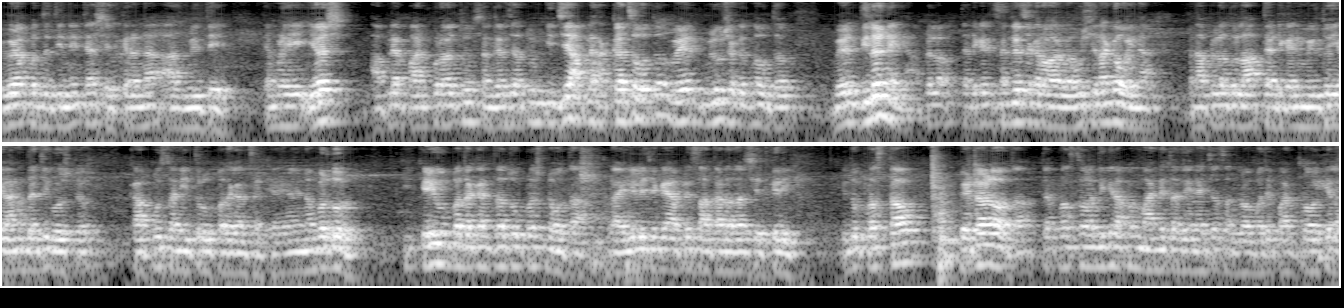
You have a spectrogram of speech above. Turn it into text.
वेगळ्या पद्धतीने त्या शेतकऱ्यांना आज मिळते. त्यामुळे हे यश आपल्या पाठपुराव्यातून संघर्षातून की जे आपल्या हक्काचं होतं वेळ मिळू शकत नव्हतं वेळ दिलं नाही. आपल्याला त्या ठिकाणी संघर्ष करावा लागला. उशिरा का होईना पण आपल्याला तो लाभ त्या ठिकाणी मिळतो ही आनंदाची गोष्ट कापूस आणि इतर उत्पादकांसाठी आहे. आणि नंबर दोन की केळी उत्पादकांचा जो प्रश्न होता राहिलेले जे काही आपले सात आठ हजार शेतकरी की जो प्रस्ताव फेटाळला होता त्या प्रस्तावाला देखील आपण मान्यता देण्याच्या संदर्भामध्ये पाठपुरावा केला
